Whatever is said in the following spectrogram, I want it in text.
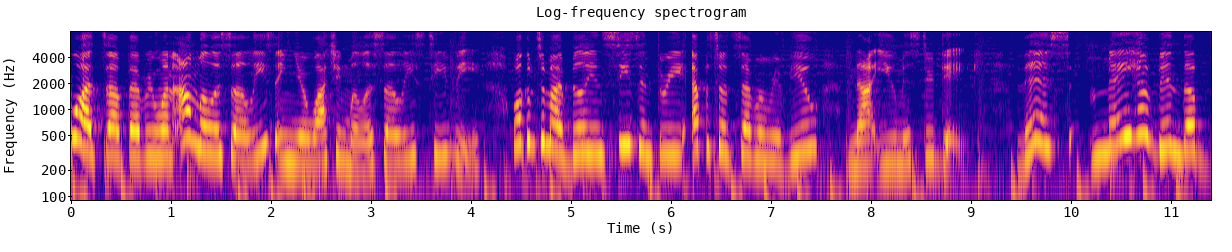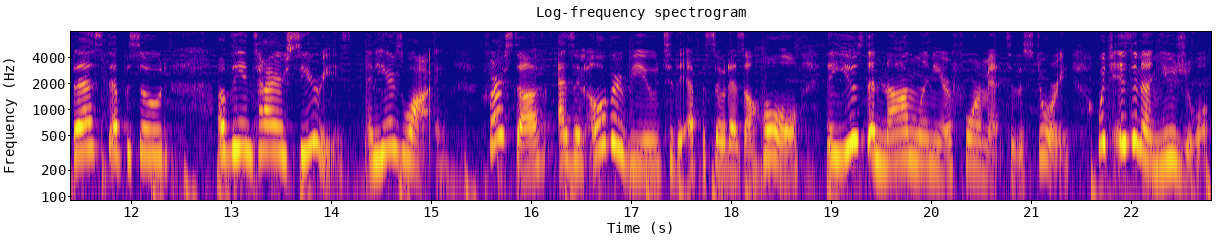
What's up, everyone? I'm Melissa Elise, and you're watching Melissa Elise TV. Welcome to my Billions Season 3, Episode 7 review Not You, Mr. Dake. This may have been the best episode of the entire series, and here's why. First off, as an overview to the episode as a whole, they used a non-linear format to the story, which isn't unusual.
